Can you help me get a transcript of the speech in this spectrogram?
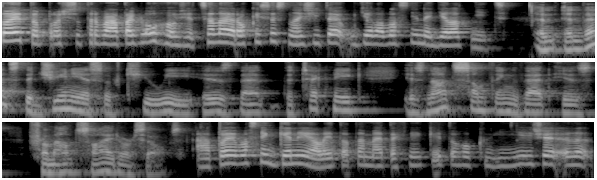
to je to, proč to trvá tak dlouho, že celé roky se snažíte udělat, vlastně nedělat nic. And, and that's the genius of QE is that the technique is not something that is from outside ourselves. A to je vlastně genialita té mé techniky, toho kvíní, že eh,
